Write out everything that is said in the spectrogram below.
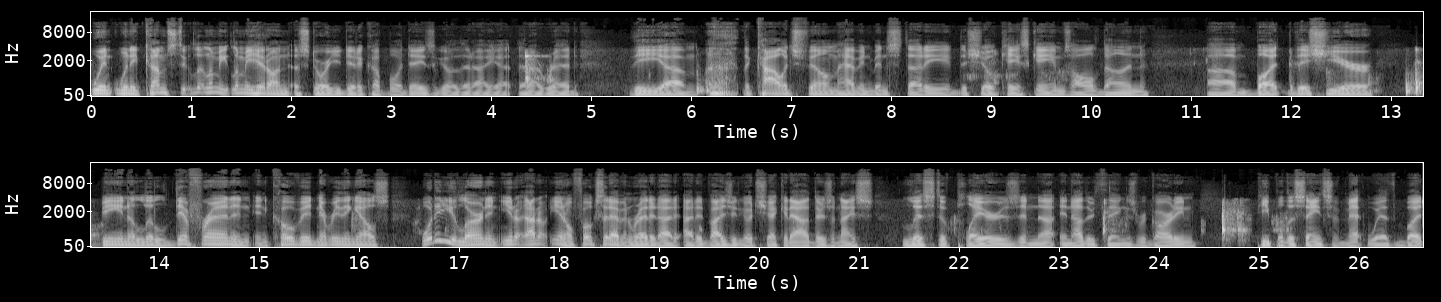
When when it comes to let, let me let me hit on a story you did a couple of days ago that I uh, that I read. The um, the college film having been studied, the showcase games all done, um, but this year being a little different and, and COVID and everything else what did you learn? And you know, I don't. You know, folks that haven't read it, I'd, I'd advise you to go check it out. There's a nice list of players and uh, and other things regarding people the Saints have met with. But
